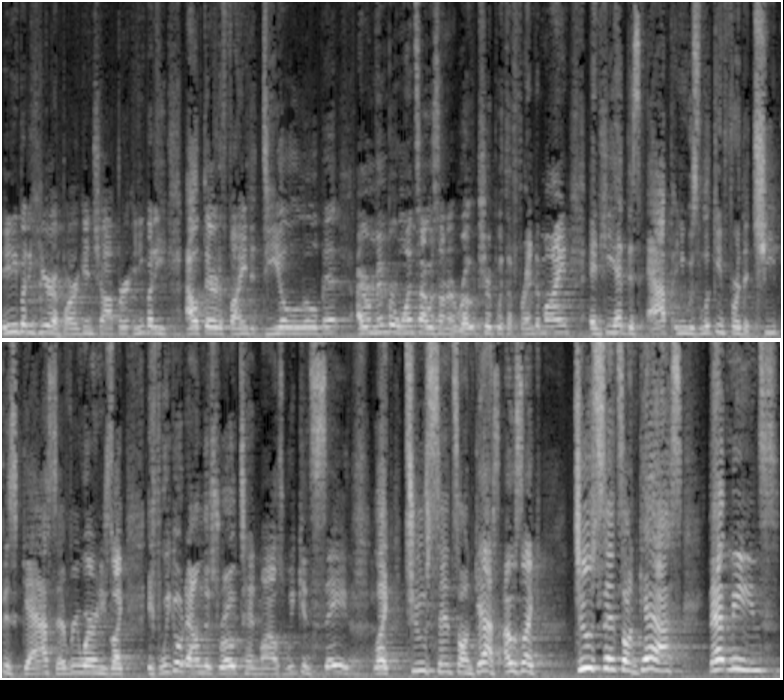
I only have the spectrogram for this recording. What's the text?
Anybody here a bargain shopper? Anybody out there to find a deal a little bit? I remember once I was on a road trip with a friend of mine and he had this app and he was looking for the cheapest gas everywhere and he's like, "If we go down this road 10 miles, we can save like 2 cents on gas." I was like, "2 cents on gas? That means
